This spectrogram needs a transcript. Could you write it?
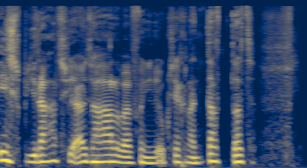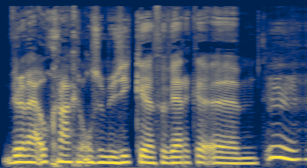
inspiratie uithalen. Waarvan jullie ook zeggen, nou, dat, dat willen wij ook graag in onze muziek eh, verwerken. Mm,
